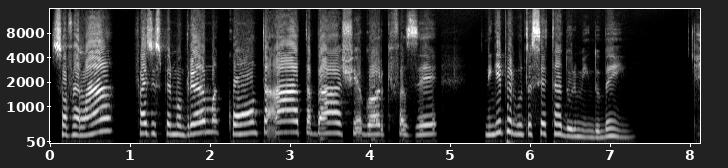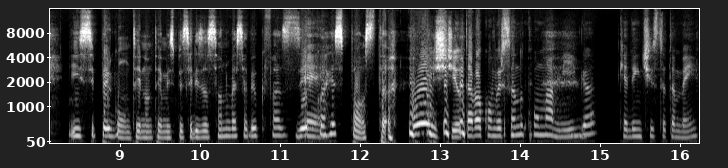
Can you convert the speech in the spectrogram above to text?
só vai lá, faz o espermograma, conta, ah, tá baixo, e agora o que fazer? Ninguém pergunta se tá dormindo bem. E se pergunta e não tem uma especialização, não vai saber o que fazer é. com a resposta. Hoje eu estava conversando com uma amiga, que é dentista também,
